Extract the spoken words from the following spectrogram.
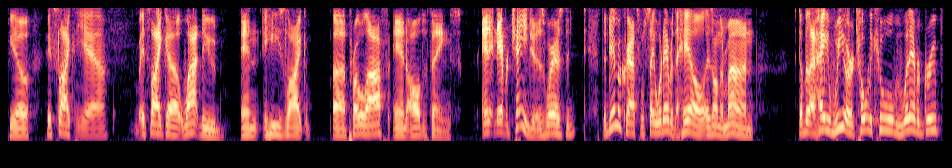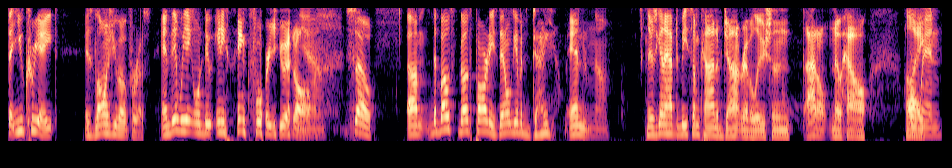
You know, it's like Yeah. it's like a white dude and he's like uh, pro life and all the things, and it never changes. Whereas the the Democrats will say whatever the hell is on their mind. They'll be like, "Hey, we are totally cool with whatever group that you create, as long as you vote for us, and then we ain't gonna do anything for you at all." Yeah. So, um, the both both parties they don't give a damn, and No. There's gonna have to be some kind of giant revolution. I don't know how. Or Like, win.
